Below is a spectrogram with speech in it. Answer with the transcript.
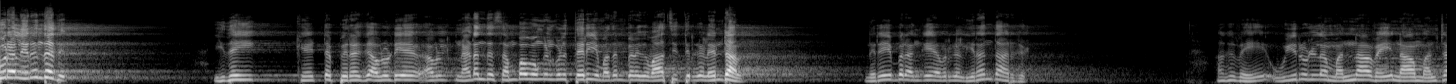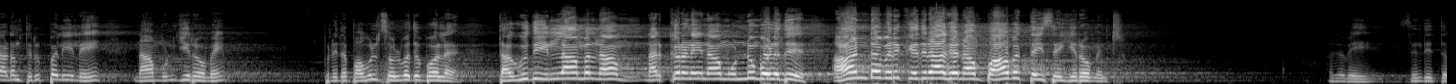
குரல் இருந்தது. இதை கேட்ட பிறகு அவருடைய அவளுக்கு நடந்த சம்பவங்கள் உங்களுக்கு தெரியும். அதன் பிறகு வாசித்தீர்கள் என்றால் நிறைய பேர் அங்கே அவர்கள் இறந்தார்கள். ஆகவே உயிருள்ள மன்னாவை நாம் அன்றாடம் திருப்பலியிலே நாம் உண்கிறோமே. புனித பவுல் சொல்வது போல தகுதி இல்லாமல் நாம் நற்கருணை நாம் உண்ணும் பொழுது ஆண்டவருக்கு எதிராக நாம் பாவத்தை செய்கிறோம் என்று. ஆகவே சிந்தித்து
